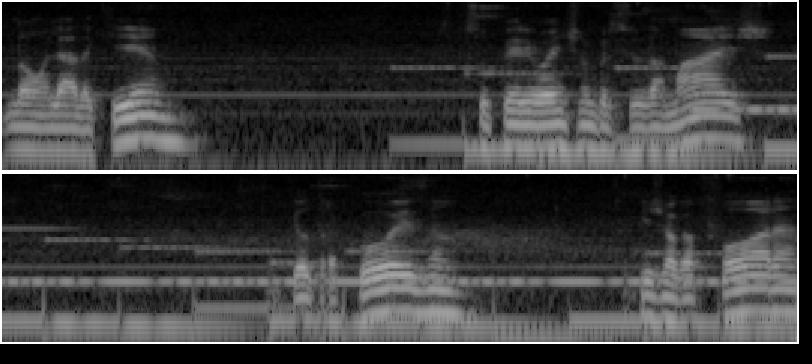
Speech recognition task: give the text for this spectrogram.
Dá uma olhada aqui. Superior a gente não precisa mais. Aqui outra coisa. Aqui joga fora.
